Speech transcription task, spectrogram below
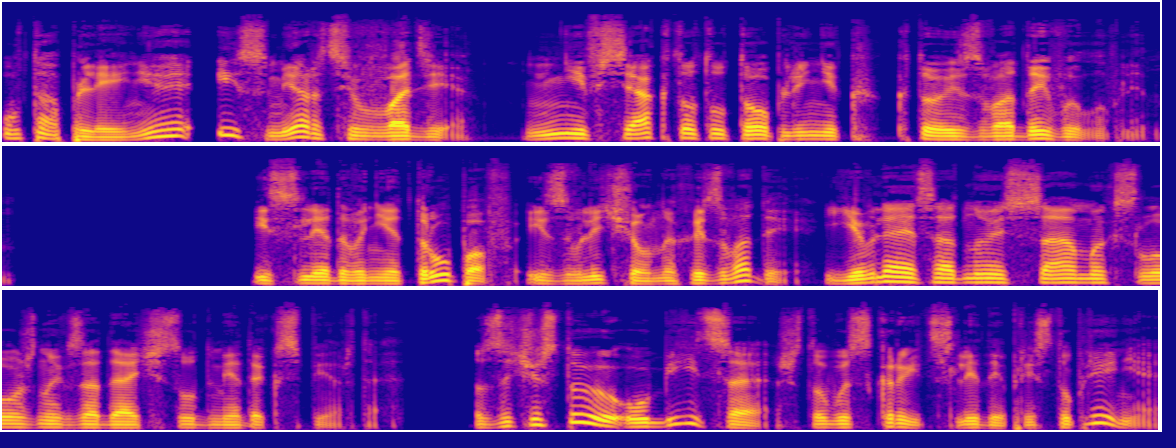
Утопление и смерть в воде. Не всяк тот утопленник, кто из воды выловлен. Исследование трупов, извлеченных из воды, является одной из самых сложных задач судмедэксперта. Зачастую убийца, чтобы скрыть следы преступления,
